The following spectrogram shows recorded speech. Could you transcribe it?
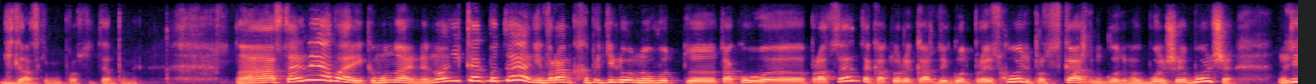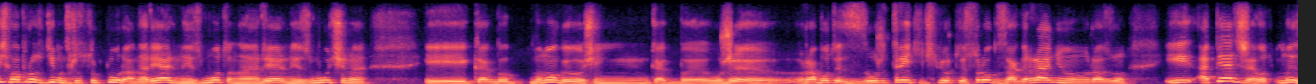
гигантскими просто темпами. А остальные аварии коммунальные, ну, они как бы, да, они в рамках определенного вот э, такого процента, который каждый год происходит, просто с каждым годом их больше и больше. Но здесь вопрос, Дима, инфраструктуры, она реально измотана, реально измучена. И как бы много очень, как бы уже работает уже третий, четвертый срок за гранью разум. И опять же, вот мы,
